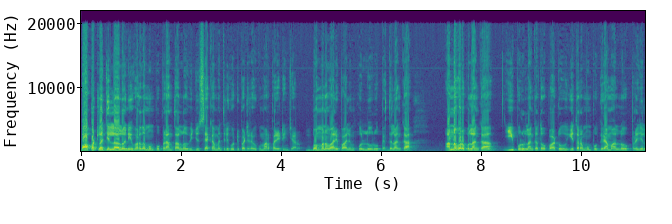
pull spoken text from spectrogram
బాపట్ల జిల్లాలోని వరద ముంపు ప్రాంతాల్లో విద్యుత్ శాఖ మంత్రి గొట్టిపాటి రవికుమార్ పర్యటించారు. బొమ్మనవారిపాలెం కొల్లూరు పెద్దలంక అన్నవరపు లంక ఈపూరు లంకతో పాటు ఇతర ముంపు గ్రామాల్లో ప్రజల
